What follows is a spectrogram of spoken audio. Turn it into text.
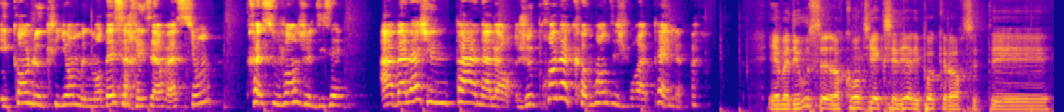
et quand le client me demandait sa réservation, très souvent je disais ah bah là j'ai une panne. Alors je prends la commande et je vous rappelle. Et Amadeus, alors comment tu y accédais à l'époque Alors, c'était.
